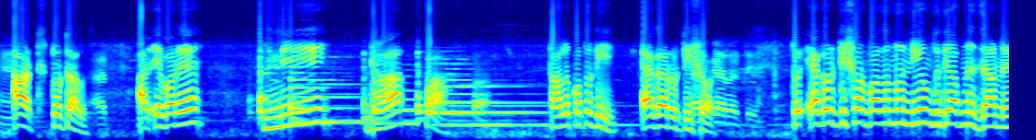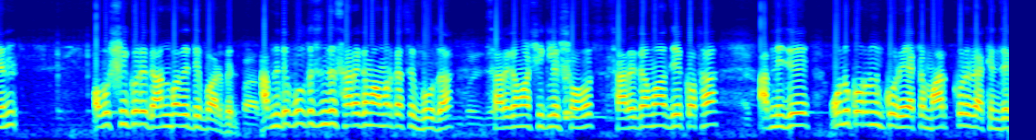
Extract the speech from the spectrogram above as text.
হ্যাঁ। আট টোটাল। আর এবারে নি ধা পা। তাহলে কতটি? এগারোটি স্বর। তো এগারোটি স্বর বাজানোর নিয়ম যদি আপনি জানেন অবশ্যই করে গান বাজাইতে পারবেন। আপনি তো বলতেছেন যে সারেগামা আমার কাছে বোঝা। সারেগামা শিখলে সহজ। সারেগামা যে কথা আপনি যে অনুকরণ করে একটা মার্ক করে রাখেন যে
